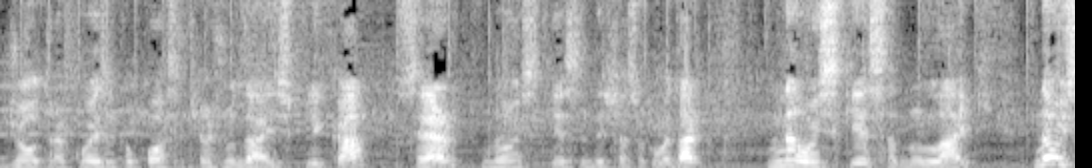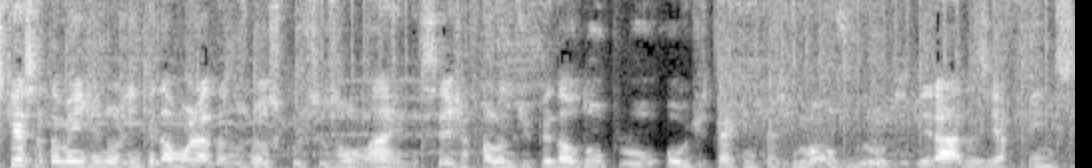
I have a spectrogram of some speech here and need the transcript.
de outra coisa que eu possa te ajudar a explicar, certo? Não esqueça de deixar seu comentário. Não esqueça do like. Não esqueça também de no link dar uma olhada nos meus cursos online, seja falando de pedal duplo ou de técnicas de mãos, grooves, viradas e afins.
